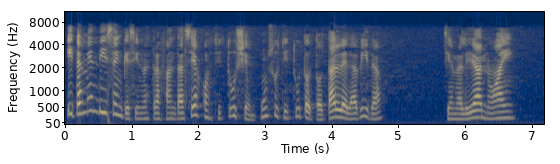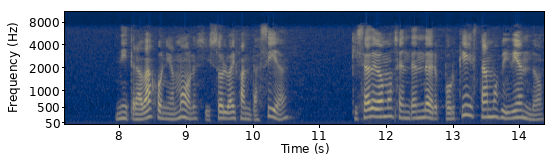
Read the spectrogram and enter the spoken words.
Y también dicen que si nuestras fantasías constituyen un sustituto total de la vida, si en realidad no hay ni trabajo ni amor, si solo hay fantasía, quizá debamos entender por qué estamos viviendo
